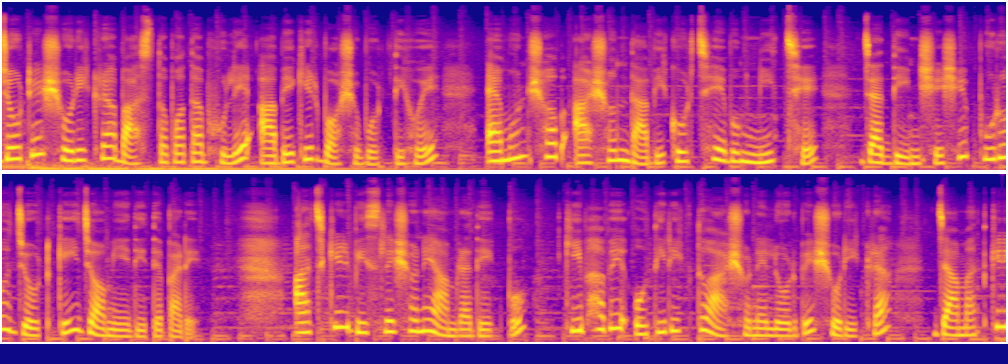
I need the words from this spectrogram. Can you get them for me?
জোটের শরিকরা বাস্তবতা ভুলে আবেগের বশবর্তী হয়ে এমন সব আসন দাবি করছে এবং নিচ্ছে যা দিন শেষে পুরো জোটকেই জমিয়ে দিতে পারে। আজকের বিশ্লেষণে আমরা দেখব কীভাবে অতিরিক্ত আসনে লড়বে শরিকরা জামাতকে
